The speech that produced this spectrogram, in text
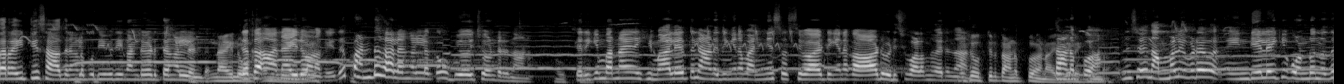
വെറൈറ്റി സാധനങ്ങൾ പുതിയ പുതിയ കണ്ടുപിടുത്തങ്ങളിലുണ്ട്. ഇതൊക്കെ ആ നൈലോണൊക്കെ ഇത് പണ്ട് കാലങ്ങളിലൊക്കെ ഉപയോഗിച്ചുകൊണ്ടിരുന്നതാണ്. ശരിക്കും പറഞ്ഞാൽ ഹിമാലയത്തിലാണ് ഇതിങ്ങനെ വന്യസസ്യമായിട്ട് ഇങ്ങനെ കാട് പിടിച്ച് വളർന്നു വരുന്നതാണ്. പക്ഷെ ഒത്തിരി തണുപ്പ് തണുപ്പ് എന്ന് വെച്ചാൽ നമ്മൾ ഇവിടെ ഇന്ത്യയിലേക്ക് കൊണ്ടുവന്നത്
